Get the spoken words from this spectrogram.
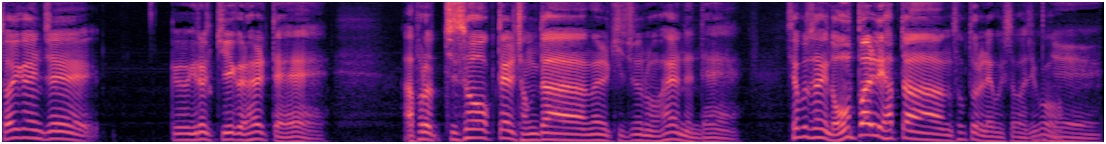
저희가 이제 그 이런 기획을 할 때 앞으로 지속될 정당을 기준으로 하였는데 새 보수당이 너무 빨리 합당 속도를 내고 있어가지고 예.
